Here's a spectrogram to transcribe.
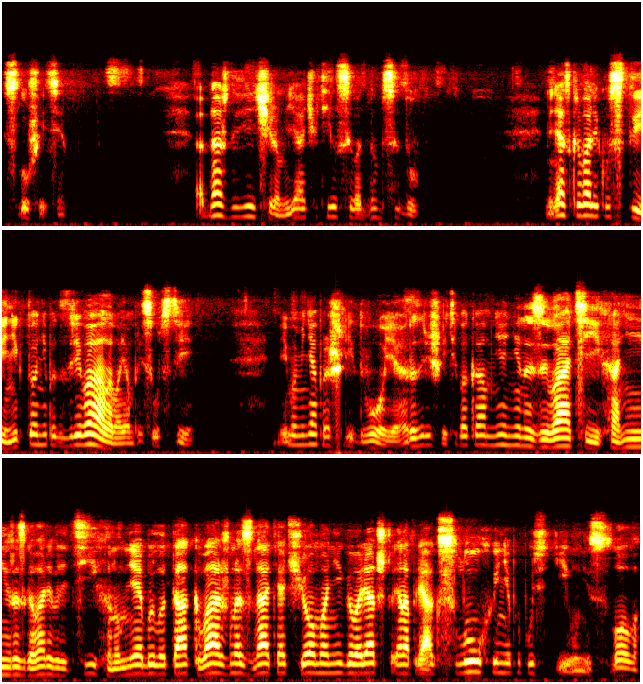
Слушайте. Однажды вечером я очутился в одном саду. Меня скрывали кусты, никто не подозревал о моем присутствии. Мимо меня прошли двое. Разрешите пока мне не называть их. Они разговаривали тихо, но мне было так важно знать, о чем они говорят, что я напряг слух и не пропустил ни слова.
